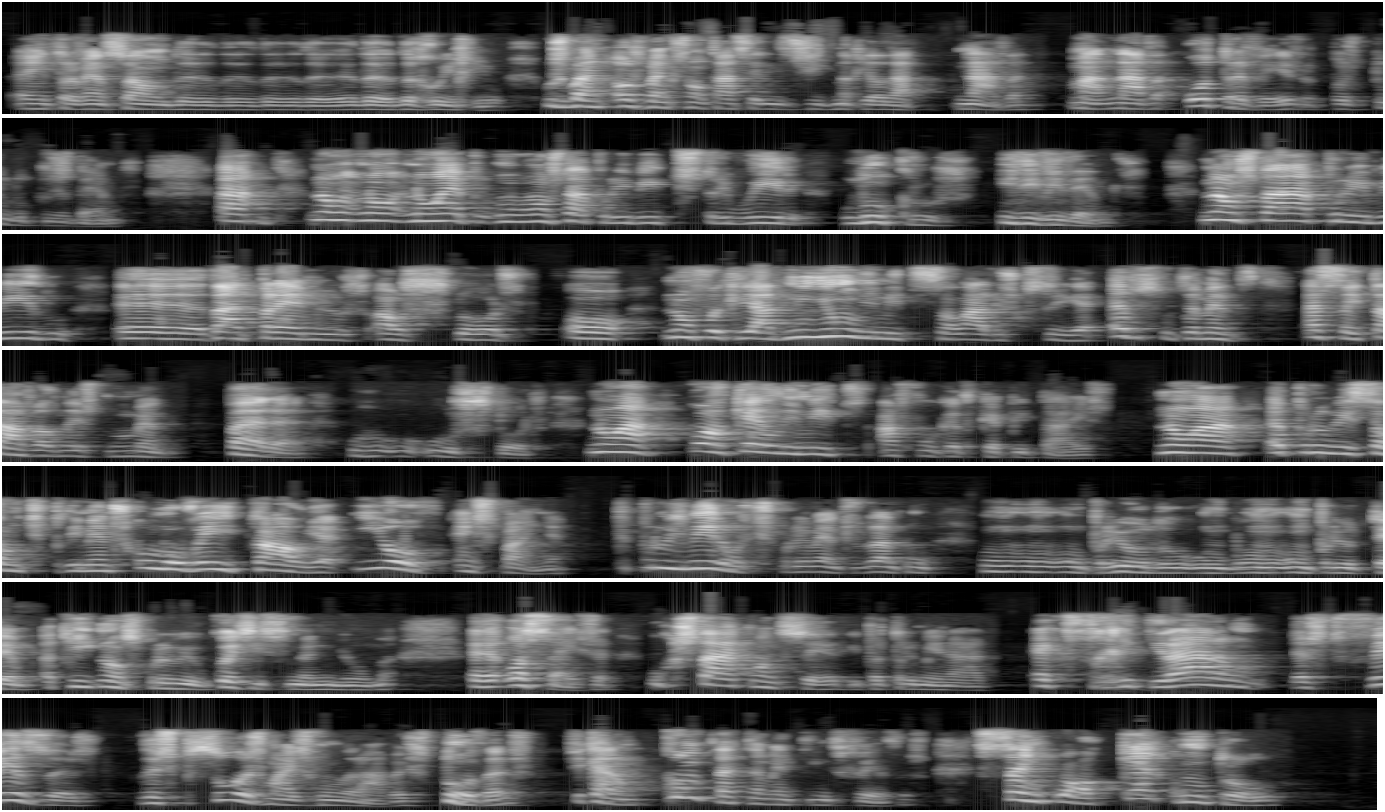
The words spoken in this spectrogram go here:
a intervenção de, de, de, de, Rui Rio. Os bancos, aos bancos não está a ser exigido, na realidade, nada, nada, outra vez, depois de tudo o que lhes demos. Ah, não, não, não, é, não está proibido distribuir lucros e dividendos. Não está proibido eh, dar prémios aos gestores ou não foi criado nenhum limite de salários que seria absolutamente aceitável neste momento para os gestores. Não há qualquer limite à fuga de capitais. Não há a proibição de despedimentos, como houve em Itália e houve em Espanha, que proibiram os despedimentos durante um, um, um período, um, um, período de tempo. Aqui não se proibiu coisíssima nenhuma. Uh, ou seja, o que está a acontecer, e para terminar, é que se retiraram as defesas das pessoas mais vulneráveis, todas, ficaram completamente indefesas, sem qualquer controle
